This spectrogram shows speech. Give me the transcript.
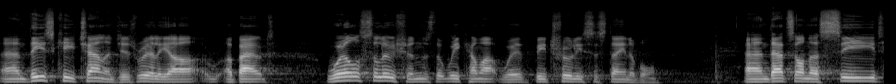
And these key challenges really are about will solutions that we come up with be truly sustainable? And that's on a seed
